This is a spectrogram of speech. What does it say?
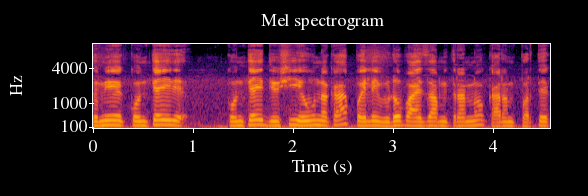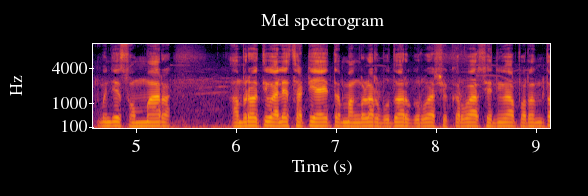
तुम्ही कोणत्याही कोणत्याही दिवशी येऊ नका. पहिले व्हिडिओ पाहायचा मित्रांनो. कारण प्रत्येक म्हणजे सोमवार अमरावतीवाल्यासाठी आहे. तर मंगळवार बुधवार गुरुवार शुक्रवार शनिवारपर्यंत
